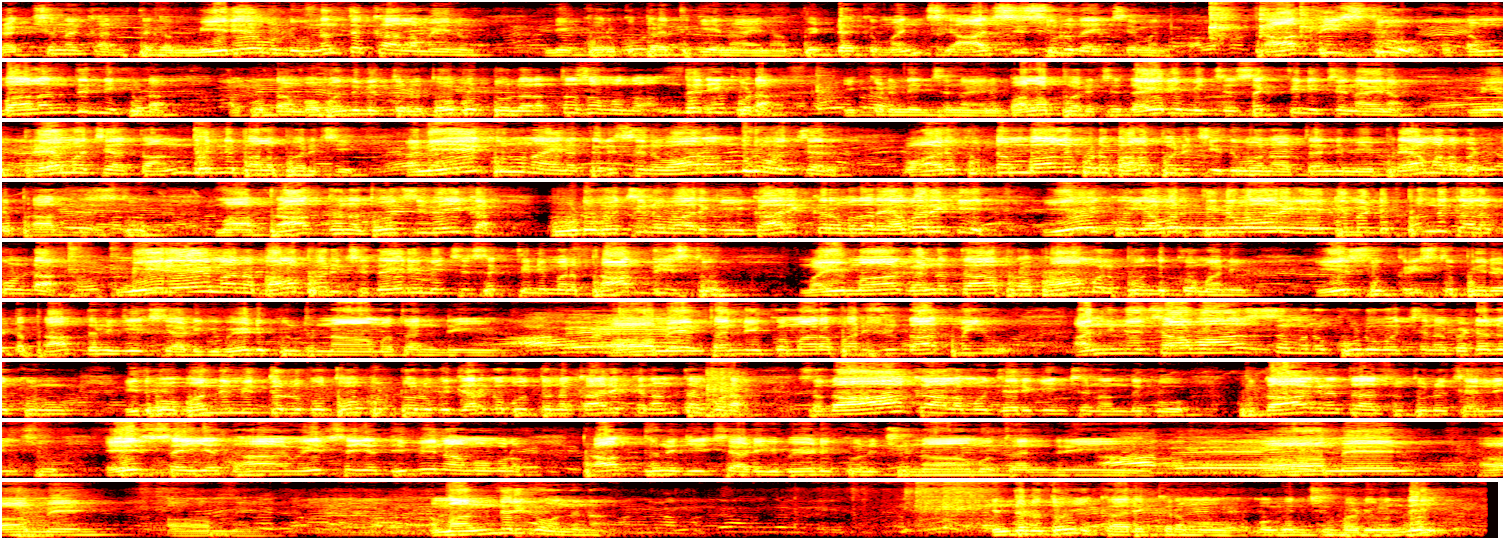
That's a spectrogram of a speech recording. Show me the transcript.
రక్షణకర్తగా మీరే ఉండి ఉన్నంత కాలమైన నీ కొరకు బ్రతికే నాయన బిడ్డకు మంచి ఆశీస్సులు దయచేయమని ప్రార్థిస్తూ కుటుంబాలందరినీ కూడా ఆ కుటుంబ బంధుమిత్రులు తోబుట్టుల రక్త సంబంధం అందరినీ కూడా ఇక్కడి నుంచి నాయన బలపరిచి ధైర్యం ఇచ్చే శక్తినిచ్చి నాయన మీ ప్రేమ చేత అందరినీ బలపరిచి అనేకులు నాయన తెలిసిన వారందరూ వచ్చారు. వారి కుటుంబాలు కూడా బలపరిచి ఇదిగో నా తండ్రి మీ ప్రేమను బట్టి ప్రార్థిస్తూ మా ప్రార్థన తోచివేయక కూడి వచ్చిన వారికి ఈ కార్యక్రమం ద్వారా ఎవరికి ఏకు ఎవరు తినవారు ఎటువంటి ఇబ్బంది కలగకుండా మీరే మన బలపరిచి ధైర్యం ఇచ్చే శక్తిని మనం ప్రార్థిస్తూ మహిమ ఘనత ప్రభాములు పొందుకోమని యేసు క్రీస్తు పేరిట ప్రార్థన చేసి అడిగి వేడుకుంటున్నాము తండ్రి. ఆమె తండ్రి కుమార పరిశుద్ధాత్మయు అన్య సావాసమును కూడి వచ్చిన బిడ్డలకును ఇదిగో బంధుమిత్రులకు తోపుట్టులకు జరగబోతున్న కార్యక్రమం అంతా కూడా సదాకాలము జరిగించినందుకు కృతజ్ఞతాసుతులు చెల్లించు ఏసయ్య ఏసయ్య దివ్యనామములో ప్రార్థన చేసి అడిగి వేడుకొనుచున్నాము తండ్రి. ఆమెన్. ఆమెన్. ఆమెన్. అమ్మ అందరికీ వందనాలు. ఇంతటితో ఈ కార్యక్రమం ముగించబడి ఉంది.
